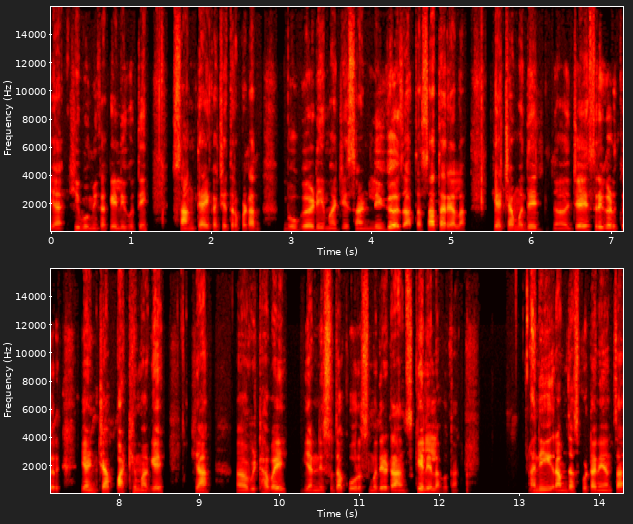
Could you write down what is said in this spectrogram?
या ही भूमिका केली होती. सांगत्या एका चित्रपटात बुगडी माझी सांडली गज आता साताऱ्याला. ह्याच्यामध्ये जयश्री गडकर यांच्या पाठीमागे ह्या विठाबाई यांनी सुद्धा कोरसमध्ये डान्स केलेला होता. आणि रामदास फुटाणे यांचा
